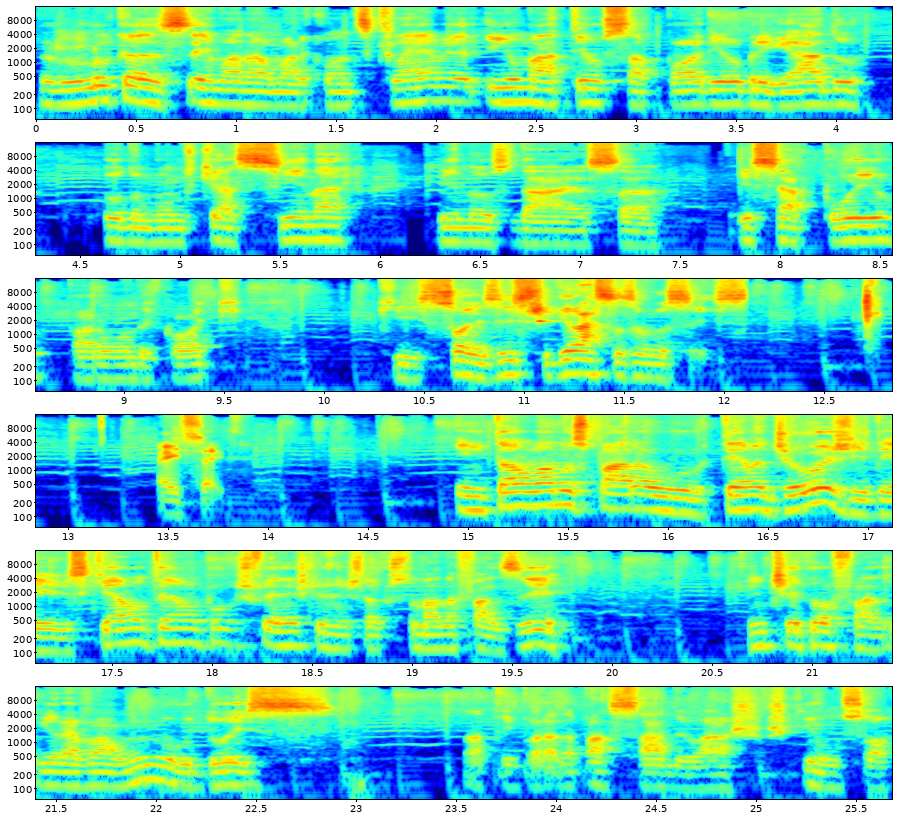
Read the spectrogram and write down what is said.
Lucas Emanuel Marcondes Klemer e o Matheus Sapori. Obrigado a todo mundo que assina e nos dá essa, esse apoio para o On The Clock, que só existe graças a vocês. É isso aí. Então vamos para o tema de hoje, Davis, que é um tema um pouco diferente que a gente está acostumado a fazer. A gente chegou a gravar um ou dois na temporada passada, eu acho, acho que um só.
